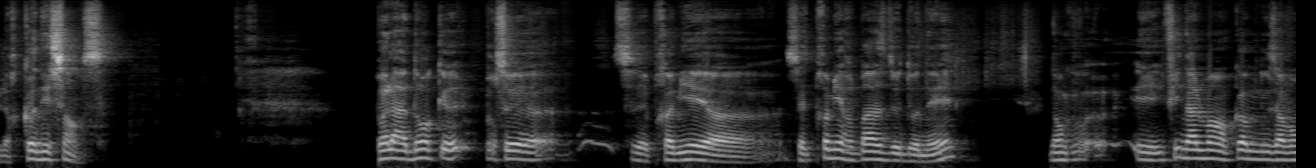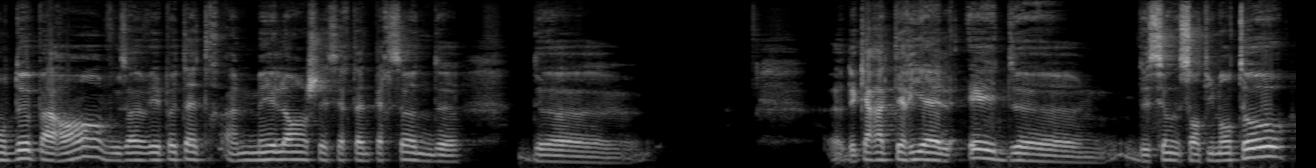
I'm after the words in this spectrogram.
leur connaissance. Voilà donc euh, pour ce, ce premier euh, cette première base de données. Donc et finalement, comme nous avons deux parents, vous avez peut-être un mélange chez certaines personnes de, de, de caractériels et de, de sentimentaux.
